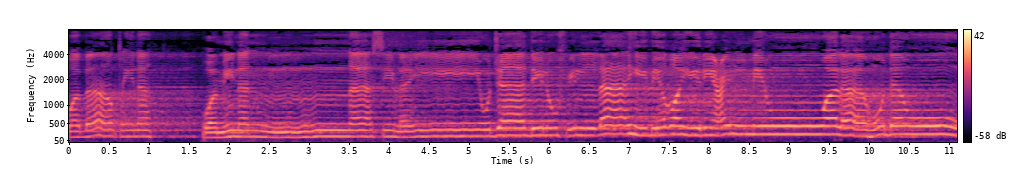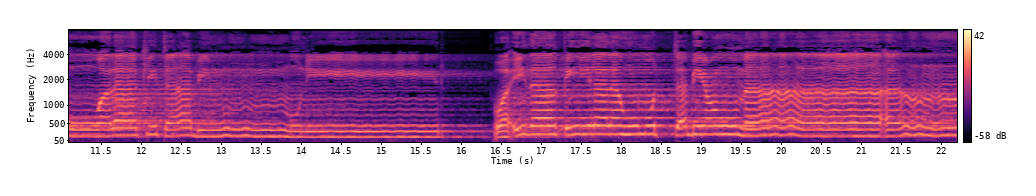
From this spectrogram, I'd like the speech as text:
وباطنة ومن الناس من يجادل في الله بغير علم ولا هدى ولا كتاب منير. وإذا قيل لهم اتبعوا ما أنزل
